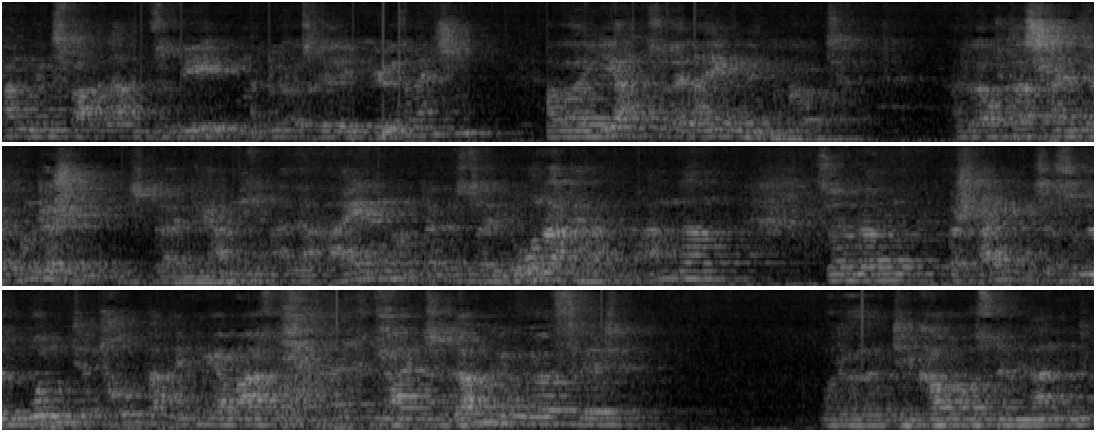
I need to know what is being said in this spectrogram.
fangen wir zwar alle an zu beten, durchaus religiöse Menschen, aber jeder hat so seinen eigenen Gott. Also auch das scheint sehr unterschiedlich zu sein. Die haben nicht alle einen und dann ist da Jonah, der hat einen anderen sondern wahrscheinlich ist das so eine bunte Truppe einigermaßen zusammengewürfelt. Oder die kommen aus einem Land,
